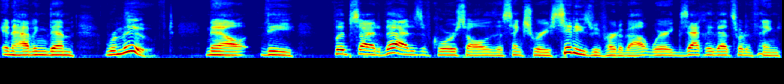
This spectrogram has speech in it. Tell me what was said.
and having them removed. Now, the flip side of that is, of course, all of the sanctuary cities we've heard about where exactly that sort of thing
